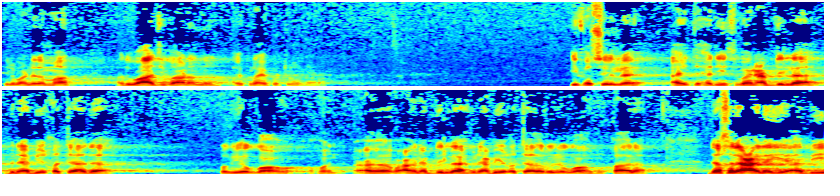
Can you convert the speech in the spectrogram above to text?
ചില പണ്ഡിതന്മാർ അത് വാജിബാണെന്ന് അഭിപ്രായപ്പെട്ടുകൊണ്ടാണ് ഈ ഫസലിലെ ആയത്തെ ഹദീസ് വൻ അബ്ദുല്ല ബിൻ അബി ഖറ്റാദ رضي الله عن عبد الله بن أبي قتادة رضي الله عنه قال دخل علي أبي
